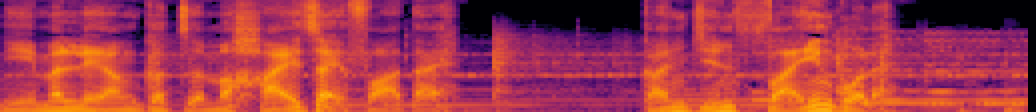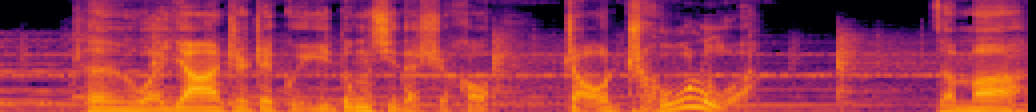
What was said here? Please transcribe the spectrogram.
你们两个怎么还在发呆？赶紧反应过来！趁我压制这诡异东西的时候，找出路啊！怎么？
